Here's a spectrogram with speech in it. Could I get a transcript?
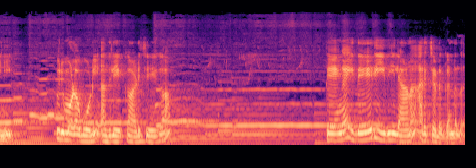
ഇനി കുരുമുളക് പൊടി അതിലേക്ക് ആഡ് ചെയ്യുക. തേങ്ങ ഇതേ രീതിയിലാണ് അരച്ചെടുക്കേണ്ടത്.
